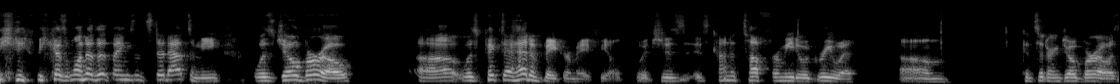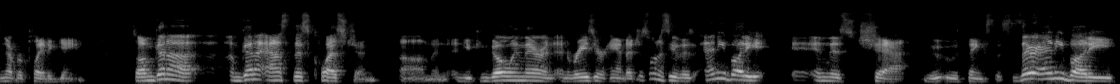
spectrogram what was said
because one of the things that stood out to me was Joe Burrow uh, was picked ahead of Baker Mayfield, which is is kind of tough for me to agree with, um, considering Joe Burrow has never played a game. So I'm gonna I'm gonna ask this question, um, and and you can go in there and, and raise your hand. I just want to see if there's anybody in this chat who, who thinks this. Is there anybody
